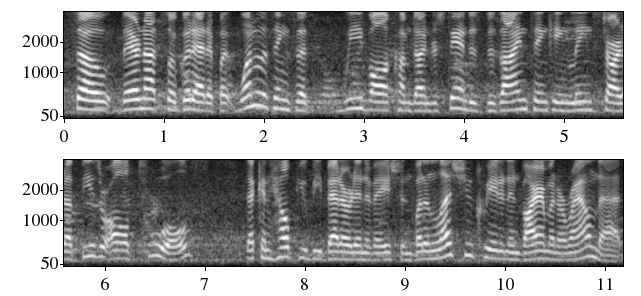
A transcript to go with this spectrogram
So they're not so good at it, but one of the things that we've all come to understand is design thinking, lean startup, these are all tools that can help you be better at innovation. But unless you create an environment around that,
